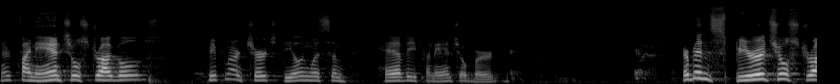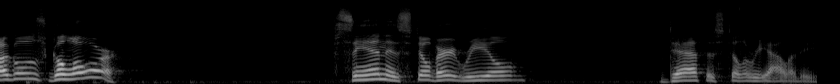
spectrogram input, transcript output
There are financial struggles. People in our church dealing with some heavy financial burdens. There have been spiritual struggles galore. Sin is still very real. Death is still a reality.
